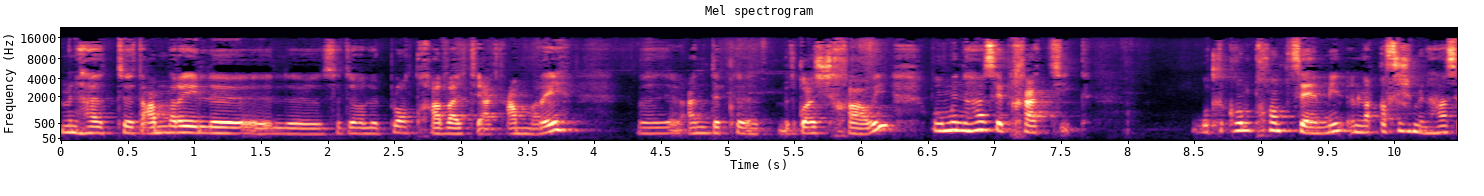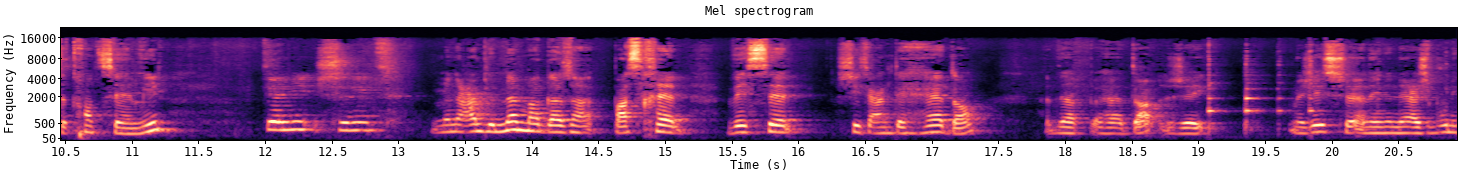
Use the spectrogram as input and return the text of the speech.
منها تعمري صدق le plan travail تاعك تعمريه. عندك ما تقعدش خاوي ومنها c'est pratique قلت لكم 35000 نقصيش منها سي 35000 ثاني شريت من عند ال même magasin باسخيل Vaisselle شريت عنده هذا. هذا هذا جاي ما جايش أنا عجبوني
